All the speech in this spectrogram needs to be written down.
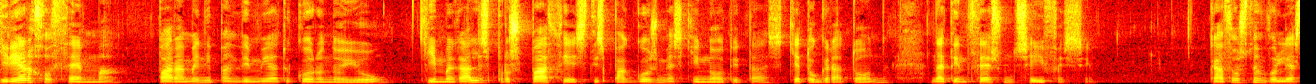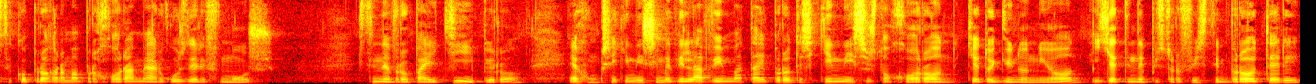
Κυρίαρχο θέμα παραμένει η πανδημία του κορονοϊού και οι μεγάλες προσπάθειες της παγκόσμιας κοινότητας και των κρατών να την θέσουν σε ύφεση. Καθώς το εμβολιαστικό πρόγραμμα προχωρά με αργούς ρυθμούς, στην Ευρωπαϊκή Ήπειρο έχουν ξεκινήσει με δειλά βήματα οι πρώτες κινήσεις των χωρών και των κοινωνιών για την επιστροφή στην πρώτερη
